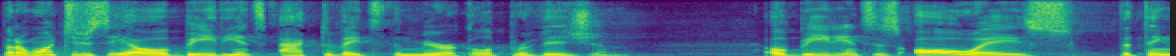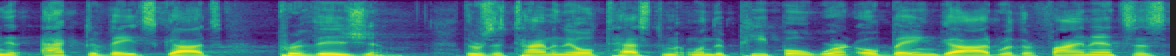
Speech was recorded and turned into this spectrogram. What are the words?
But I want you to see how obedience activates the miracle of provision. Obedience is always the thing that activates God's provision. There was a time in the Old Testament when the people weren't obeying God with their finances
